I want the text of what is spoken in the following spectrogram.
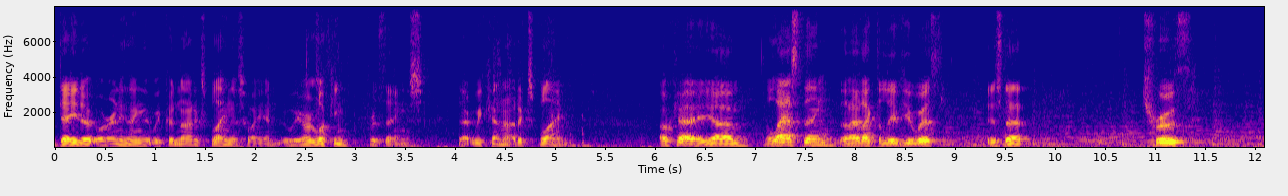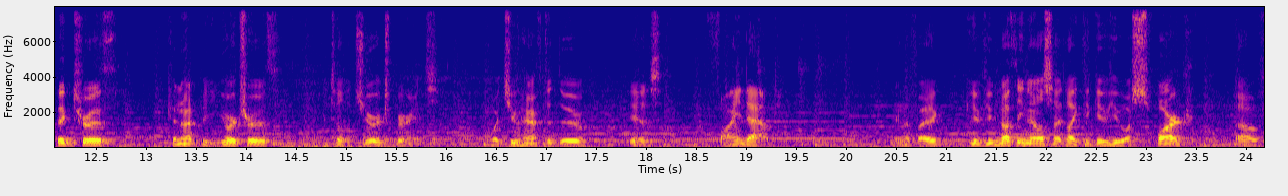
data or anything that we could not explain this way, and we are looking for things that we cannot explain. Okay, um, the last thing that I'd like to leave you with is that truth, big truth, cannot be your truth until it's your experience. What you have to do is find out. And if I give you nothing else, I'd like to give you a spark of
